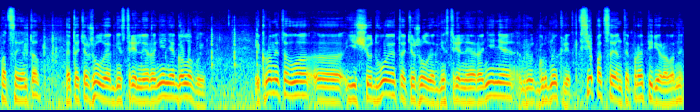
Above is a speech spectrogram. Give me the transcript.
пациентов. Это тяжелые огнестрельные ранения головы. И кроме того, э, еще двое – это тяжелые огнестрельные ранения гру- грудной клетки. Все пациенты прооперированы,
